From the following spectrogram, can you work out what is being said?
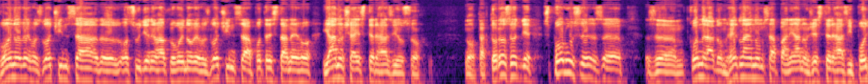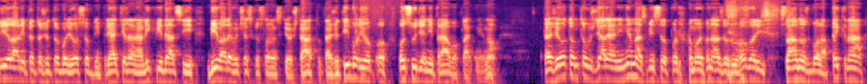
vojnového zločinca, e, odsúdeného ako vojnového zločinca a potrestaného Janoša Esterházyho sochu. No tak to rozhodne spolu s, s, s Konradom Hedlánom sa pán Jano Žesterházy podielali, pretože to boli osobní priatelia na likvidácii bývalého Československého štátu. Takže tí boli odsúdení právoplatne. No. Takže o tomto už ďalej ani nemá zmysel podľa môjho názoru hovoriť. Slávnosť bola pekná,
